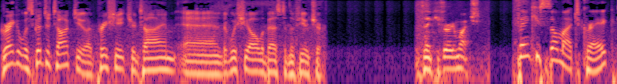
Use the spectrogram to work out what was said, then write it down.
Greg, it was good to talk to you. I appreciate your time and I wish you all the best in the future. Thank you very much. Thank you so much, Greg.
